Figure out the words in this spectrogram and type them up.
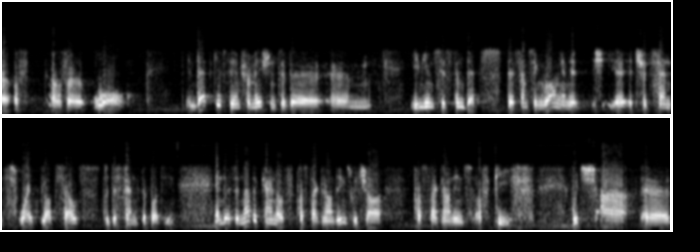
uh, of, of uh, war, and that gives the information to the um, immune system that there's something wrong and it, uh, it should send white blood cells to defend the body. And there's another kind of prostaglandins, which are prostaglandins of peace, which are uh,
